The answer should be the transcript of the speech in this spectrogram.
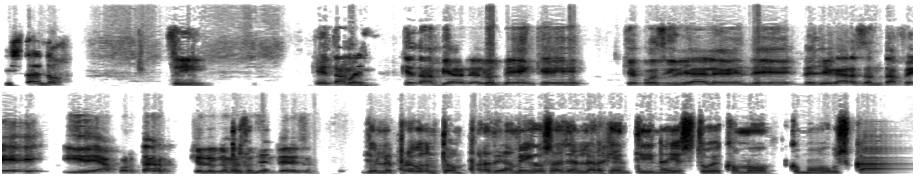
¿Cristaldo? Sí. ¿Qué tan, Pues- qué tan viable los ven? ¿Qué, qué posibilidades le ven de, de llegar a Santa Fe y de aportar? Que es lo que más Pues- interesa. Yo le pregunté a un par de amigos allá en la Argentina y estuve como, como buscando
